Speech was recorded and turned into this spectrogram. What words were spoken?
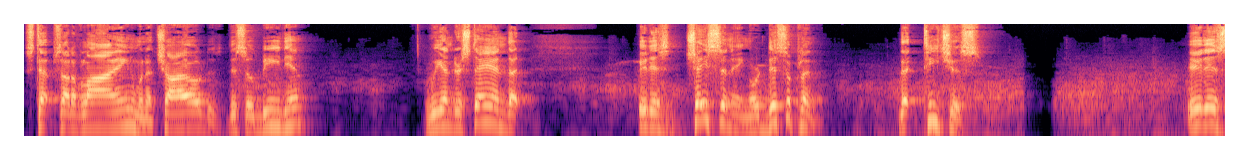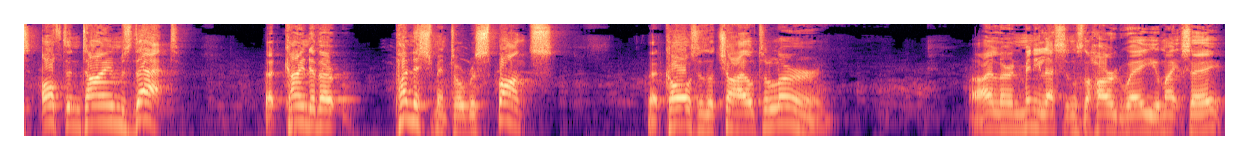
steps out of line, when a child is disobedient, we understand that it is chastening or discipline that teaches. It is oftentimes that, that kind of a punishment or response that causes a child to learn. I learned many lessons the hard way, you might say.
